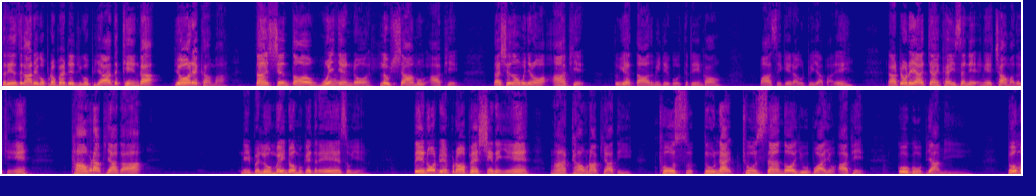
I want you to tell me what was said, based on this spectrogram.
သတင်းစကားတွေကို prophet တွေကိုဘုရားသခင်ကပြောတဲ့အခါမှာ တန်ရှင်းသောဝိညာဉ်တော်လှူရှားမှုအားဖြင့်တန်ရှင်းသောဝိညာဉ်တော်အားဖြင့်သူ့ရဲ့သားသမီးတွေကိုတည်င်းကောင်းပါစေခဲ့တာကိုတွေ့ရပါတယ်။ဒါတော့နေရကြံခိုင်းစနစ်အငယ်6မှာဆိုရှင်ထာဝရဘုရားကနေဘယ်လိုမိန့်တော်မူခဲ့တဲ့ဆိုရင်သင်တို့တွင်ပရောဖက်ရှိနေရင်ငါထာဝရဘုရားသည်ထိုသူ၌ထူဆန်းသောယူပွားယုံအားဖြင့်ကိုကိုပြမည်။သို့မ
